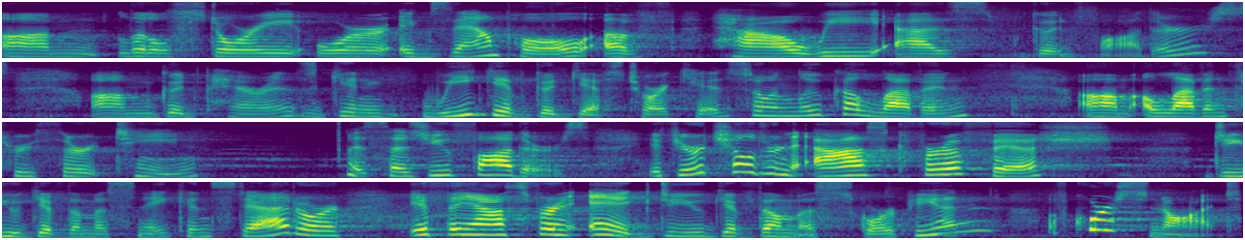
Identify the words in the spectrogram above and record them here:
um, little story or example of how we, as good fathers, um, good parents, can, we give good gifts to our kids. So in Luke 11, um, 11 through 13, it says, You fathers, if your children ask for a fish, do you give them a snake instead? Or if they ask for an egg, do you give them a scorpion? Of course not.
